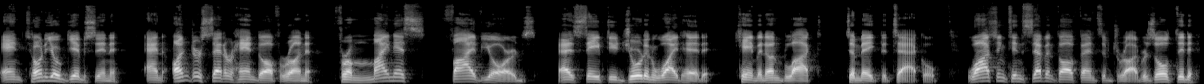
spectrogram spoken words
Antonio Gibson, an under center handoff run from minus five yards as safety Jordan Whitehead came in unblocked to make the tackle. Washington's seventh offensive drive resulted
